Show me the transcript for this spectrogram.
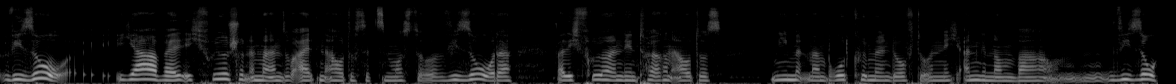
wieso? Ja, weil ich früher schon immer in so alten Autos sitzen musste. Wieso? Oder weil ich früher in den teuren Autos nie mit meinem Brot krümeln durfte und nicht angenommen war. Wieso?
